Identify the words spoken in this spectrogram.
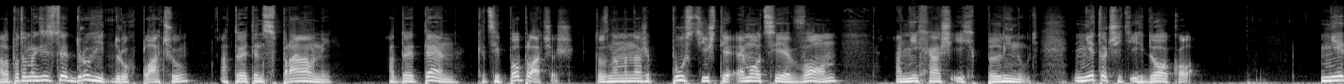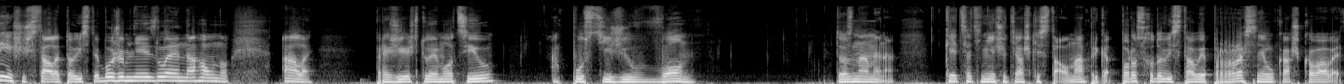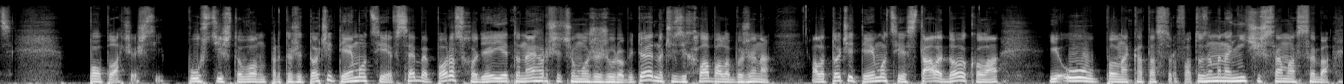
Ale potom existuje druhý druh plaču, a to je ten správny. A to je ten, keď si poplačeš. To znamená, že pustíš tie emócie von a necháš ich plynúť. Netočiť ich dookola. Neriešiš stále to isté. Bože, mne je zlé na hovno. Ale prežiješ tú emóciu a pustíš ju von. To znamená, keď sa ti niečo ťažké stalo, napríklad porozchodový stav je presne ukážková vec. Poplačeš si, pustíš to von, pretože točiť tie emócie v sebe po rozchode je to najhoršie, čo môžeš urobiť. To je jedno, či si chlap alebo žena, ale točiť tie emócie stále dookola je úplná katastrofa. To znamená, ničíš sama seba.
